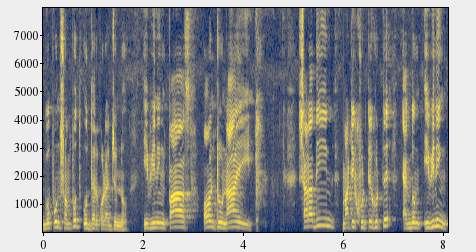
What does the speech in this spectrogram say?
গোপন সম্পদ উদ্ধার করার জন্য। Evening passed on to night সারাদিন মাটি খুঁড়তে খুঁড়তে একদম ইভিনিং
